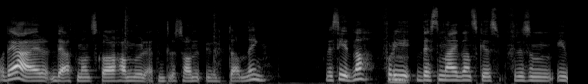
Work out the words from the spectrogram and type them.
Og det er det at man skal ha muligheten til å ta en utdanning ved siden av. Fordi det som er ganske liksom, i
